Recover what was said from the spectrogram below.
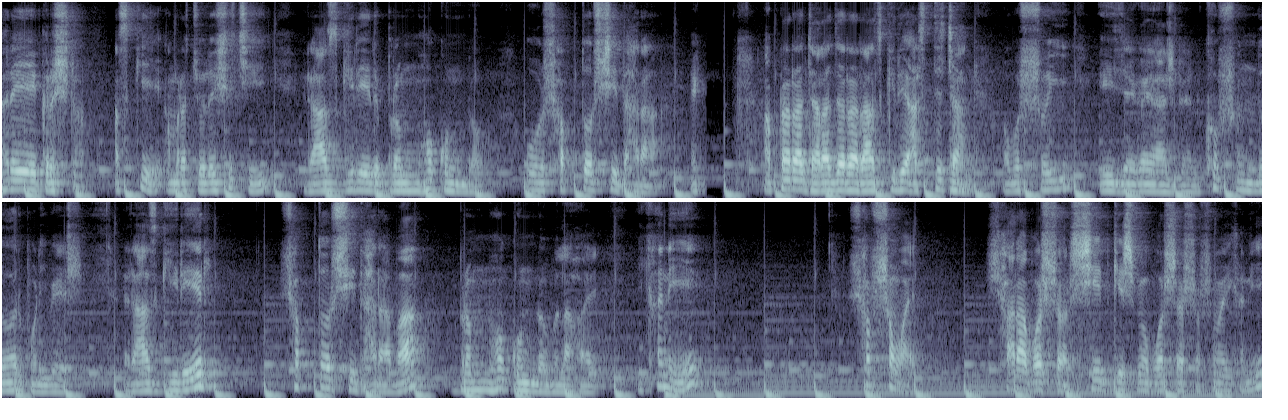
হরে কৃষ্ণ। আজকে আমরা চলে এসেছি রাজগীরের ব্রহ্মকুণ্ড ও সপ্তর্ষি ধারা। আপনারা যারা যারা রাজগীরে আসতে চান, অবশ্যই এই জায়গায় আসবেন। খুব সুন্দর পরিবেশ। রাজগীরের সপ্তর্ষি ধারা বা ব্রহ্মকুণ্ড বলা হয়। এখানে সবসময় সারা বৎসর শীত, গ্রীষ্ম, বর্ষা সবসময় এখানে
